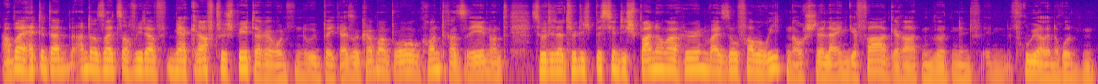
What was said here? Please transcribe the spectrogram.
aber er hätte dann andererseits auch wieder mehr Kraft für spätere Runden übrig. Also kann man Pro und Contra sehen. Und es würde natürlich ein bisschen die Spannung erhöhen, weil so Favoriten auch schneller in Gefahr geraten würden in, in früheren Runden.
